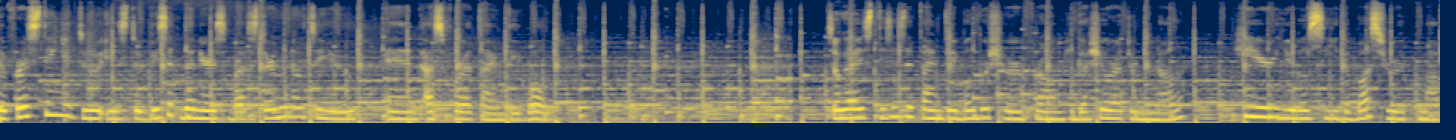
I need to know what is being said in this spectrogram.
The first thing you do is to visit the nearest bus terminal to you and ask for a timetable. So guys, this is the timetable brochure from Higashioka Terminal. Here, you will see the bus route map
